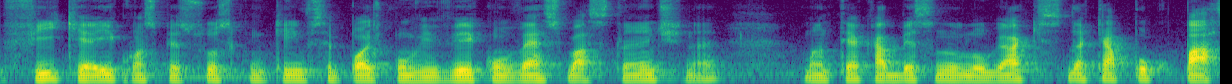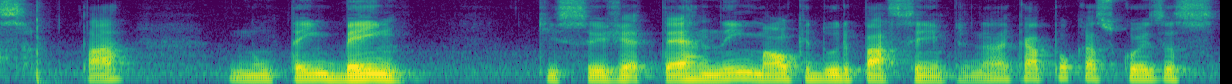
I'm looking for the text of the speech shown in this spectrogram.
fique aí com as pessoas com quem você pode conviver, converse bastante, né? Manter a cabeça no lugar, que isso daqui a pouco passa, tá? Não tem bem que seja eterno, nem mal que dure para sempre, né? Daqui a pouco as coisas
